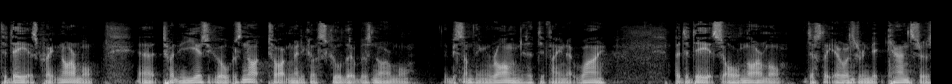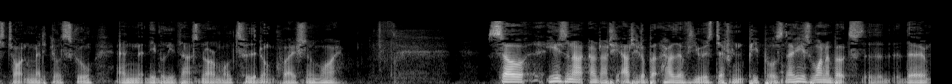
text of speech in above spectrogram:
Today it's quite normal. Uh, 20 years ago it was not taught in medical school that it was normal. There'd be something wrong, they had to find out why. But today it's all normal. Just like everyone's going to get cancers taught in medical school, and they believe that's normal too. They don't question why. So here's an article about how they've used different peoples. Now here's one about the,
